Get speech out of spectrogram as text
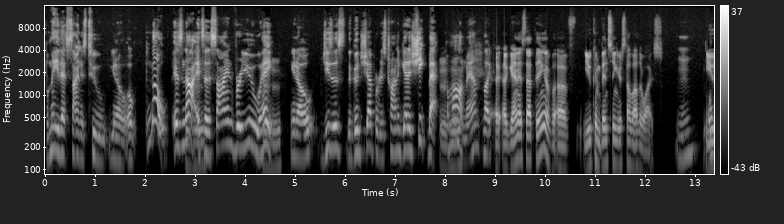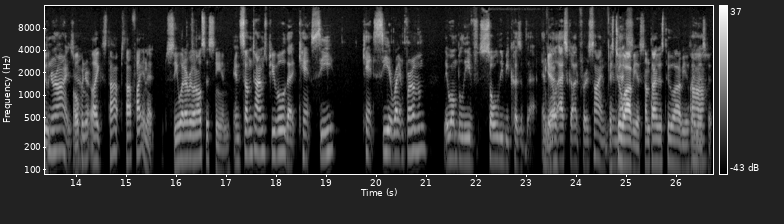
But maybe that sign is too, you know. Oh, no, it's not. Mhm. It's a sign for you. Hey, Mhm. you know, Jesus, the good shepherd, is trying to get his sheep back. Come Mhm. on, man. Like, again, it's that thing of of you convincing yourself otherwise. mm, You open your eyes. yeah. Open your like stop stop fighting it. See what everyone else is seeing. And sometimes people that can't see, can't see it right in front of them, they won't believe solely because of that, and Yeah. they'll ask God for a sign. It's too obvious. Sometimes it's too obvious. They miss Uh-huh. it.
